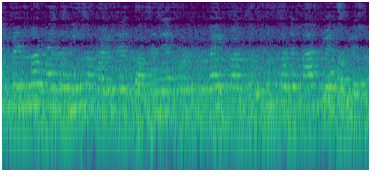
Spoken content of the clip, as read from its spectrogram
people do not have the means of watering their crops and therefore to provide for, food for the fast growing population.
